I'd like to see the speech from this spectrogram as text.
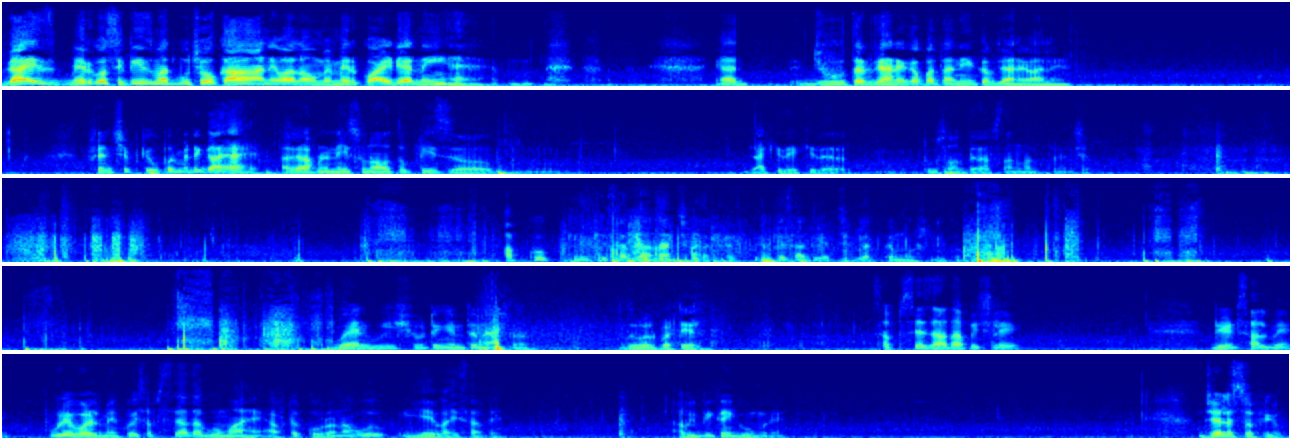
guys मेरे को सिटीज़ मत पूछो, कहाँ आने वाला हूँ मैं? मेरे को आइडिया नहीं है। यहाँ जूहू तक जाने का पता नहीं है कब जाने वाले हैं। फ्रेंडशिप के ऊपर मैंने गाया है। अगर आपने नहीं सुना हो तो प्लीज़ जाके देखिए two song that sung on friendship आपको किन के साथ गाना अच्छा लगता है खुद के साथ ही अच्छा लगता है मोस्टली तो. When we shooting international दुर्बल पटेल सबसे ज़्यादा पिछले डेढ़ साल में पूरे वर्ल्ड में कोई सबसे ज़्यादा घूमा है आफ्टर कोरोना वो ये भाई साहब है। अभी भी कहीं घूम रहे हैं। जेलस ऑफ़ यू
